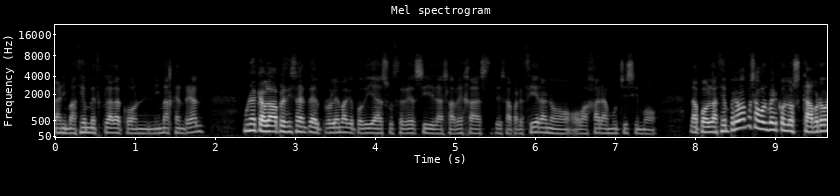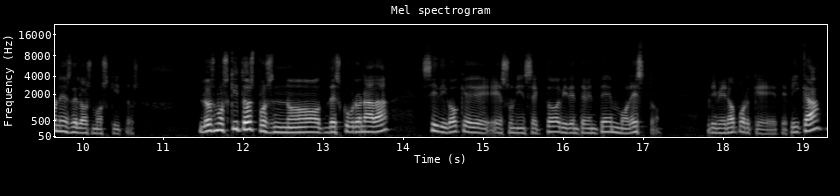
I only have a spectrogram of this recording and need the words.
animación mezclada con imagen real, una que hablaba precisamente del problema que podía suceder si las abejas desaparecieran o bajara muchísimo la población. Pero vamos a volver con los cabrones de los mosquitos. Los mosquitos, pues no descubro nada si digo que es un insecto evidentemente molesto. Primero porque te pica,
